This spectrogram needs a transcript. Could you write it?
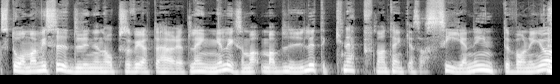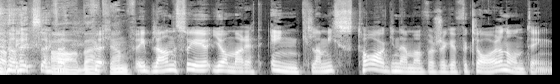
Står man vid sidlinjen och har observerat det här rätt länge, liksom, man, man blir lite knäpp. Man tänker så här, ser ni inte vad ni gör? Ja, För-. Ja, verkligen. för, för ibland så är, gör man rätt enkla misstag när man försöker förklara någonting.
